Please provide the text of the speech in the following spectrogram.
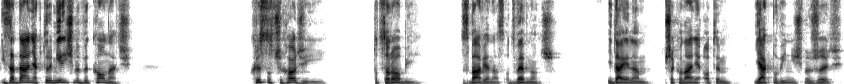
i zadania, które mieliśmy wykonać. Chrystus przychodzi i to, co robi, zbawia nas od wewnątrz i daje nam przekonanie o tym, jak powinniśmy żyć.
